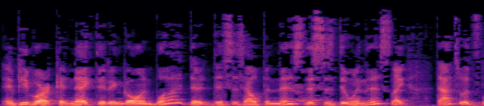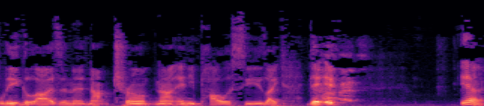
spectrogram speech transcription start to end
and people are connected and going, what? They're, this is helping this. This is doing this. Like that's what's legalizing it. Not Trump. Not any policy. Like they, if yeah,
